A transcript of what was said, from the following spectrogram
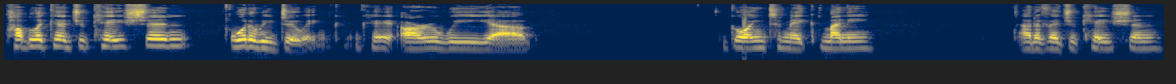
public education, what are we doing? Okay, are we uh, going to make money out of education?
